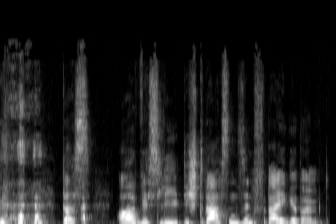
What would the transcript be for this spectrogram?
dass obviously die Straßen sind freigeräumt.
